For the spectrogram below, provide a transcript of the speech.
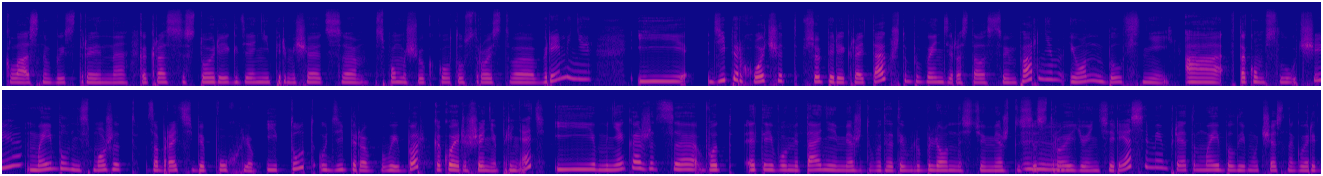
классно выстроена, как раз с историей, где они перемещаются с помощью какого-то устройства времени, и Диппер хочет все переиграть так, чтобы Венди рассталась со своим парнем, и он был с ней. А в таком случае Мейбл не сможет забрать себе пухлю. И тут у Диппера выбор, какое решение принять. И мне кажется, вот это его метание между вот этой влюбленностью, между mm-hmm. сестрой и ее интересами. При этом Мейбл ему честно говорит,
